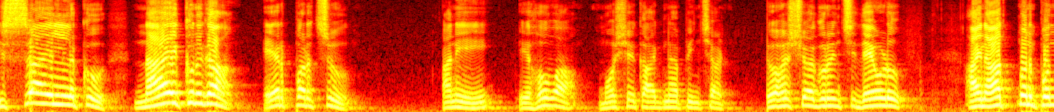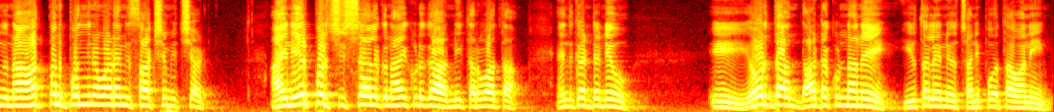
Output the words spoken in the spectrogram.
ఇస్రాయేళ్ళకు నాయకునిగా ఏర్పరచు అని యహోవా మోషకు ఆజ్ఞాపించాడు. యహోష్వ గురించి దేవుడు ఆయన ఆత్మను పొంది నా ఆత్మను పొందినవాడని సాక్ష్యం ఇచ్చాడు. ఆయన ఏర్పరచు ఇస్రాయేల్కు నాయకుడిగా నీ తర్వాత. ఎందుకంటే నువ్వు ఈ యోర్దాన్ దాటకుండానే యువతలే నువ్వు చనిపోతావని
